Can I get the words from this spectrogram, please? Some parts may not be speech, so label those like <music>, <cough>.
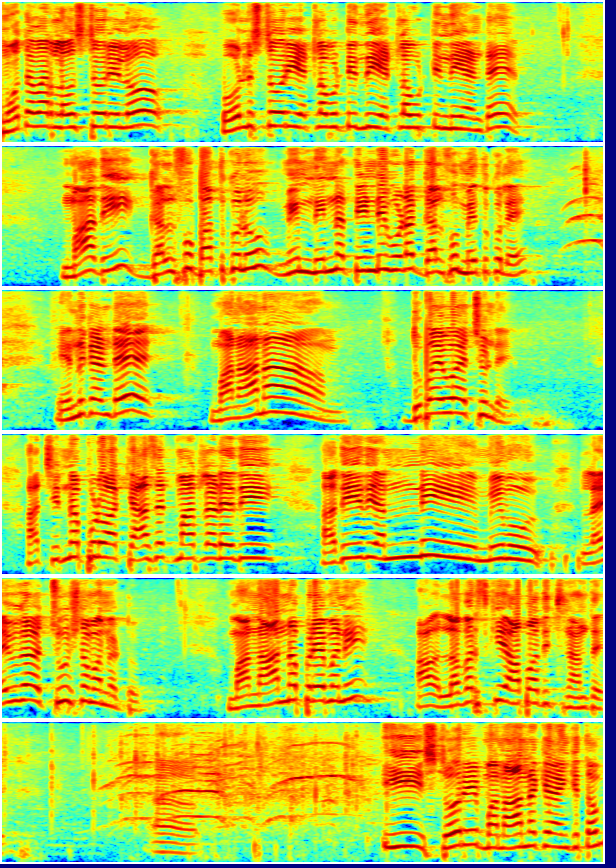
మూతవారి love స్టోరీలో old story ఎట్లా పుట్టింది ఎట్లా పుట్టింది అంటే మాది గల్ఫ్ బతుకులు మేము నిన్న తిండి కూడా గల్ఫ్ మెతుకులే. ఎందుకంటే మా నాన్న దుబాయ్ పోయి వచ్చిండే ఆ చిన్నప్పుడు ఆ క్యాసెట్ మాట్లాడేది అది ఇది అన్నీ మేము లైవ్గా చూసినాం అన్నట్టు. మా నాన్న ప్రేమని ఆ లవర్స్కి ఆపాదించిన అంతే. ఈ స్టోరీ మా నాన్నకే అంకితం.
